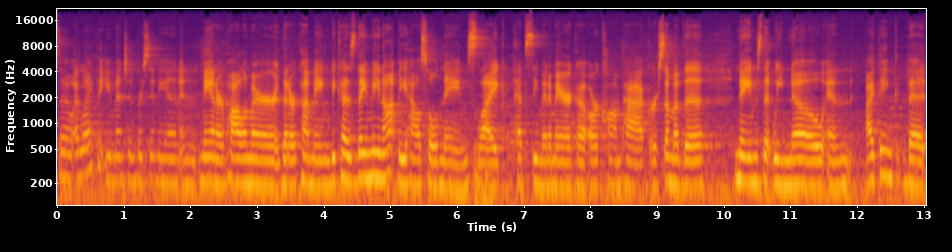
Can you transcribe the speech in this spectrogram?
So I like that you mentioned Prysmian and Manor Polymer that are coming because they may not be household names like Pepsi Mid America or Compaq or some of the names that we know. And I think that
